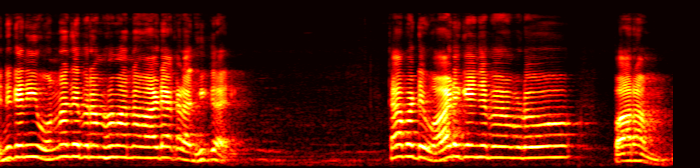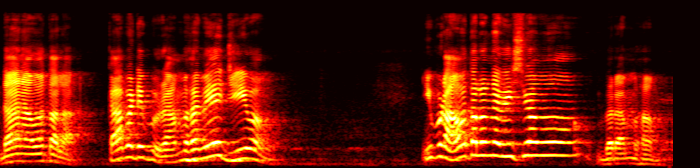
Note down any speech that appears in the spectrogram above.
ఎందుకని ఉన్నది బ్రహ్మం అన్నవాడే అక్కడ అధికారి. కాబట్టి వాడికి ఏం చెప్పినప్పుడు పరం దాని అవతల. కాబట్టి బ్రహ్మమే జీవం ఇప్పుడు అవతలున్న విశ్వము బ్రహ్మము.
